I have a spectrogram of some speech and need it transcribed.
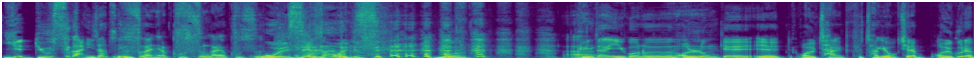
이게 뉴스가 아니지 않습니까? 뉴스가 아니라 구스인가요? 구스? olds? olds. 뭐 굉장히 이거는 예. 언론계의 얼- 자, 그 자기 억칠에 얼굴에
